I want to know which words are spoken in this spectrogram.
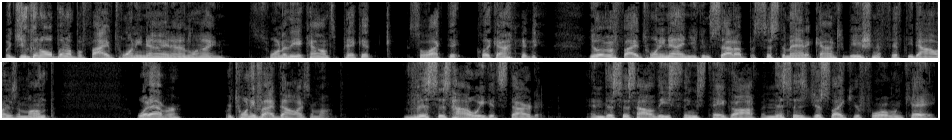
But you can open up a 529 online. It's one of the accounts. Pick it, select it, click on it. You'll have a 529. You can set up a systematic contribution of $50 a month, whatever, or $25 a month. this is how we get started. And this is how these things take off. And this is just like your 401k.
